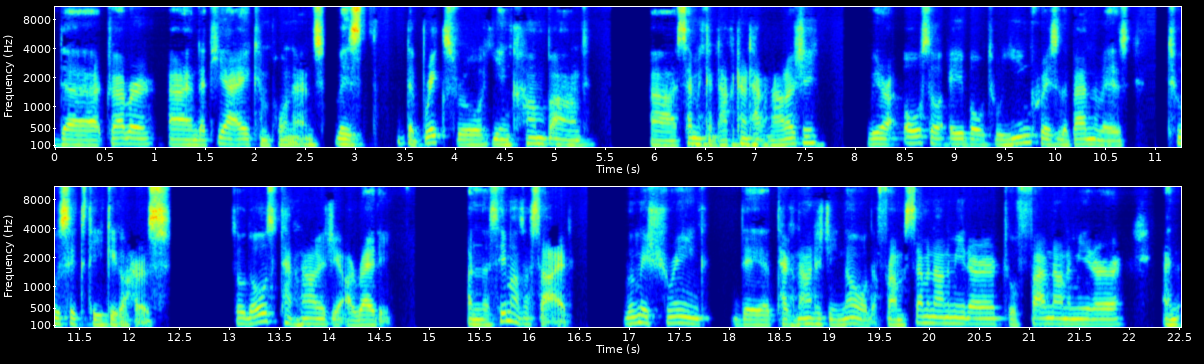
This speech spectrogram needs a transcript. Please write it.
the driver and the TIA components with the breakthrough in compound uh, semiconductor technology, we are also able to increase the bandwidth to 60 gigahertz. So those technology are ready. On the CMOS side, when we shrink the technology node from 7 nanometer to 5 nanometer, and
